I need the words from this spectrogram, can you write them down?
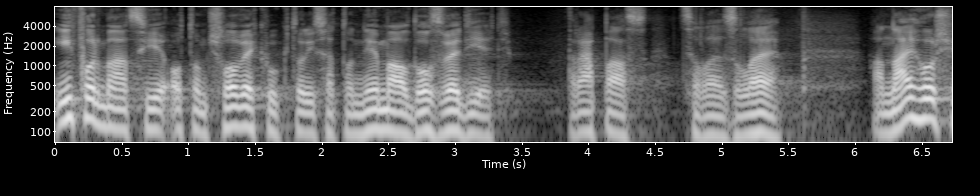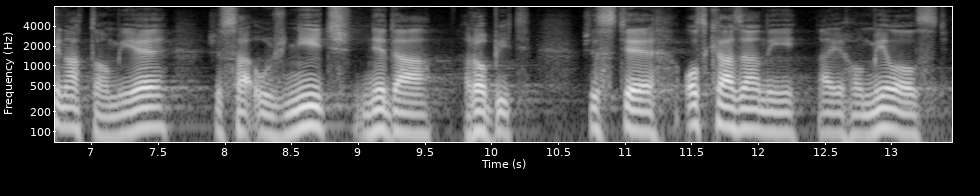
informácie o tom človeku, ktorý sa to nemal dozvedieť. Trapas, celé zlé. A najhoršie na tom je, že sa už nič nedá robiť. Že ste odkázaní na jeho milosť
